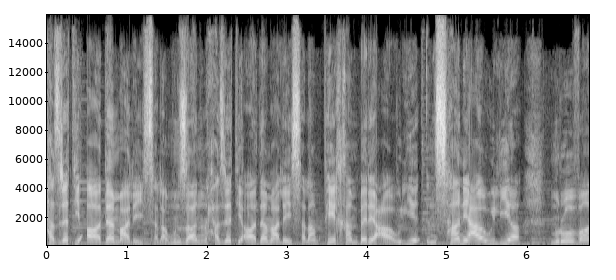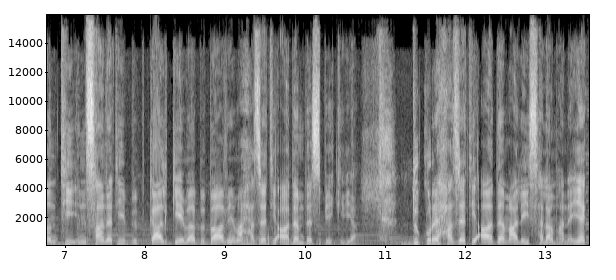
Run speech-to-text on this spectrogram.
ҳазрати адам алайҳиссалам ун занин ҳазрати адам алайҳиссалам пехамбари авлия инсани авлия мурованти инсанати галкема бибавема ҳазрати адам даст пе кирия ду куре ҳазрати адам алайҳиссалам ҳана як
